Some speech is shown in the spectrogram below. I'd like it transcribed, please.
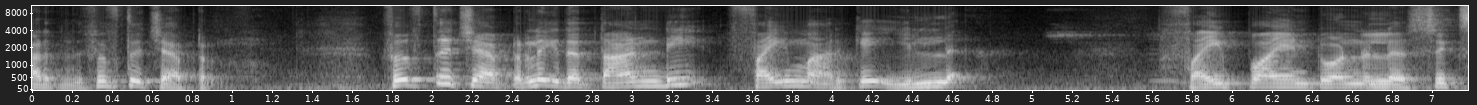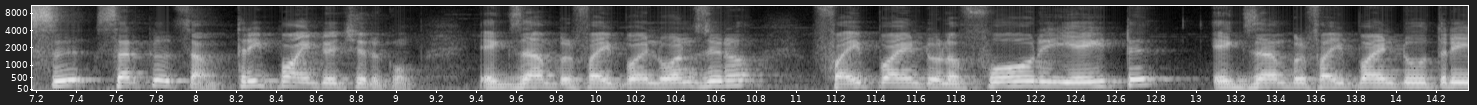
அடுத்தது ஃபிஃப்த்து சாப்டர் ஃபிஃப்த்து சாப்டரில் இதை தாண்டி ஃபைவ் மார்க்கே இல்லை. ஃபைவ் பாயிண்ட் ஒன்னில் six circle sum three point வச்சுருக்கும். Example five point one zero five point டூவில் four eight example five point two three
